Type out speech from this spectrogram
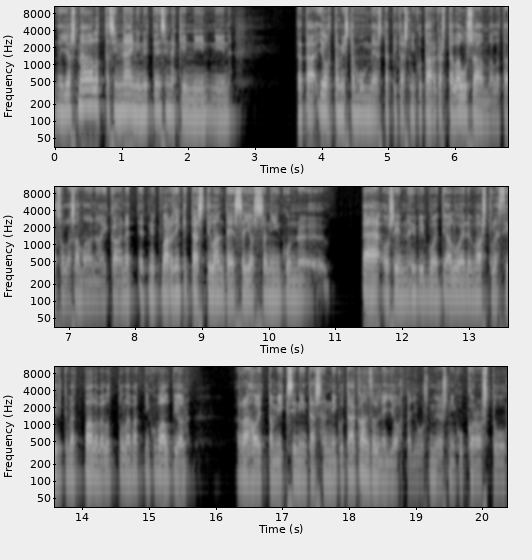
No jos mä aloittaisin näin, niin nyt ensinnäkin niin, niin tätä johtamista mun mielestä pitäisi niin kuin tarkastella useammalla tasolla samaan aikaan. Et, et nyt varsinkin tässä tilanteessa, jossa niin kuin pääosin hyvinvointialueiden vastuulle siirtyvät palvelut tulevat niin kuin valtion rahoittamiksi, niin tässä niin tämä kansallinen johtajuus myös niin kuin korostuu.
